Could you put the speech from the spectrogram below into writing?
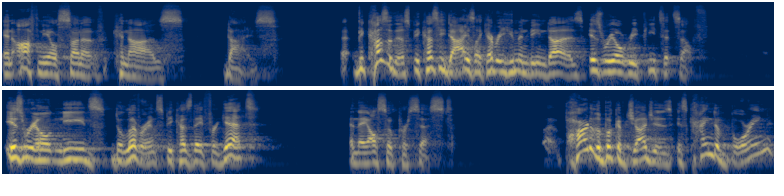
and Othniel, son of Kenaz, dies. Uh, because of this, because he dies like every human being does, Israel repeats itself. Israel needs deliverance because they forget and they also persist. Uh, part of the book of Judges is kind of boring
